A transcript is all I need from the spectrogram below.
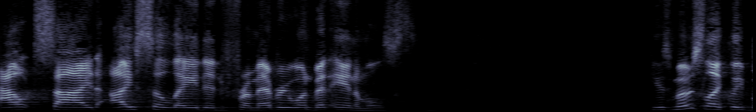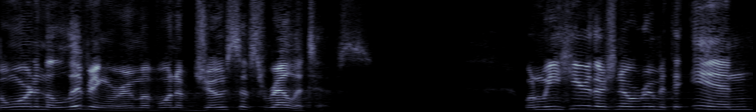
outside, isolated from everyone but animals. He was most likely born in the living room of one of Joseph's relatives. When we hear there's no room at the inn,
